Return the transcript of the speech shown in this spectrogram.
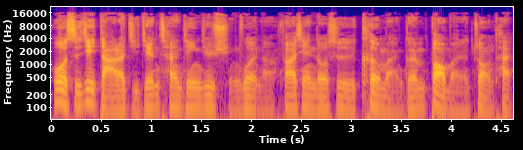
我实际打了几间餐厅去询问啊，发现都是客满跟爆满的状态。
